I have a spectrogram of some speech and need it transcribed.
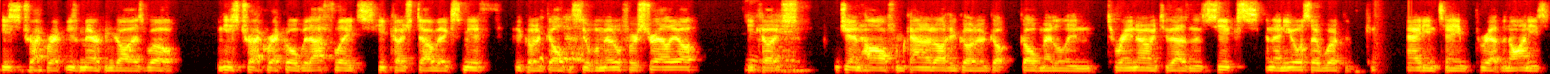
his track record, he's an American guy as well, and his track record with athletes. He coached Dale Begg-Smith, who got a gold and silver medal for Australia. He yeah. coached Jen Heil from Canada, who got a gold medal in Torino in 2006. And then he also worked with the Canadian team throughout the 90s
